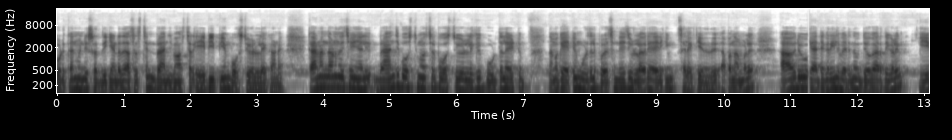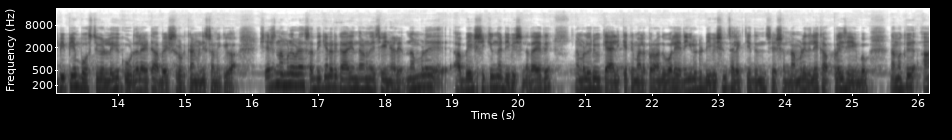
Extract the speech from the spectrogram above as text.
കൊടുക്കാൻ വേണ്ടി ശ്രദ്ധിക്കേണ്ടത് assistant branch master A B P M പോസ്റ്റുകളിലേക്കാണ്. കാരണം എന്താണെന്ന് വെച്ച് കഴിഞ്ഞാൽ ബ്രാഞ്ച് പോസ്റ്റ് മാസ്റ്റർ പോസ്റ്റുകളിലേക്ക് കൂടുതലായിട്ടും നമുക്ക് ഏറ്റവും കൂടുതൽ പേഴ്സന്റേജ് ഉള്ളവരായിരിക്കും സെലക്ട് ചെയ്യുന്നത്. അപ്പോൾ നമ്മൾ ആ ഒരു കാറ്റഗറിയിൽ വരുന്ന ഉദ്യോഗാർത്ഥികൾ എ ബി പി എം പോസ്റ്റുകളിലേക്ക് കൂടുതലായിട്ട് അപേക്ഷ കൊടുക്കാൻ വേണ്ടി ശ്രമിക്കുക. ശേഷം നമ്മളിവിടെ ശ്രദ്ധിക്കേണ്ട ഒരു കാര്യം എന്താണെന്ന് വെച്ച് കഴിഞ്ഞാൽ നമ്മൾ അപേക്ഷിക്കുന്ന ഡിവിഷൻ അതായത് നമ്മളൊരു കാലിക്കറ്റ് മലപ്പുറം അതുപോലെ ഏതെങ്കിലും ഒരു ഡിവിഷൻ സെലക്ട് ചെയ്തതിന് ശേഷം നമ്മൾ ഇതിലേക്ക് അപ്ലൈ ചെയ്യുമ്പോൾ നമുക്ക് ആ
